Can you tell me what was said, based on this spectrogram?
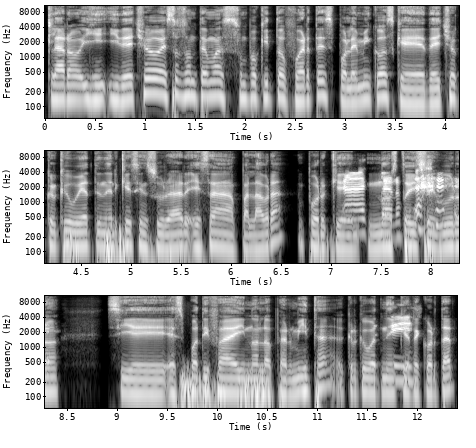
Claro, y, y, de hecho estos son temas un poquito fuertes, polémicos, que de hecho creo que voy a tener que censurar esa palabra porque Ah, no estoy seguro si Spotify no lo permita, creo que voy a tener que recortar,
